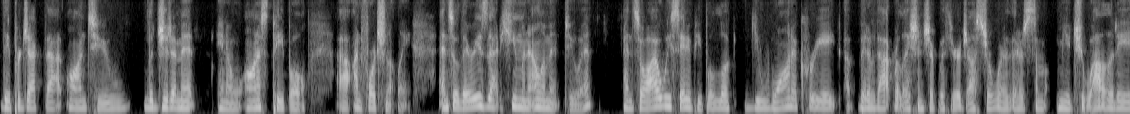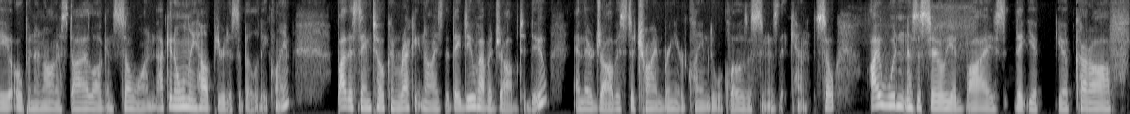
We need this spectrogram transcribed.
they project that onto legitimate you know honest people uh, unfortunately. And so there is that human element to it and so I always say to people, look, you want to create a bit of that relationship with your adjuster where there's some mutuality, open and honest dialogue, and so on. That can only help your disability claim. By the same token, recognize that they do have a job to do, and their job is to try and bring your claim to a close as soon as they can. So I wouldn't necessarily advise that you you cut off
